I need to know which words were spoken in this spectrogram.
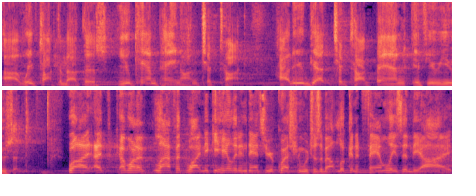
uh, we've talked about this. You campaign on TikTok. How do you get TikTok banned if you use it? Well, I, I, I want to laugh at why Nikki Haley didn't answer your question, which is about looking at families in the eye.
